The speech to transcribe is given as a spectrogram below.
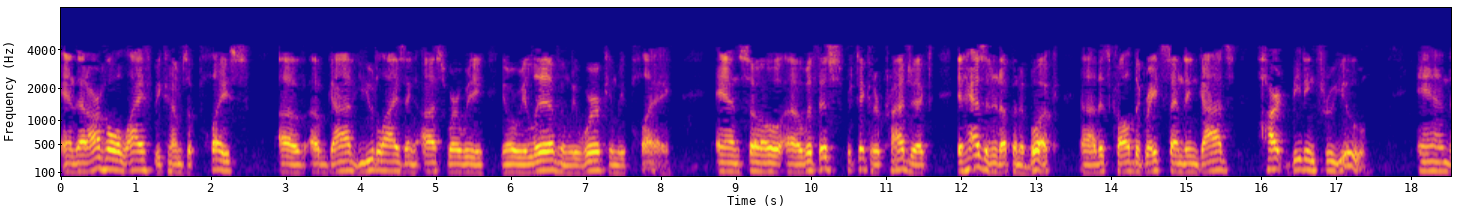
and that our whole life becomes a place of of God utilizing us where we you know where we live and we work and we play. And so uh, with this particular project, it has ended up in a book uh, that's called The Great Sending: God's heart beating through you. And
